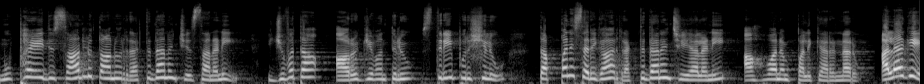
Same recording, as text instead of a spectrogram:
ముప్పై ఐదు సార్లు తాను రక్తదానం చేశానని యువత ఆరోగ్యవంతులు స్త్రీ పురుషులు తప్పనిసరిగా రక్తదానం చేయాలని ఆహ్వానం పలికారన్నారు. అలాగే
